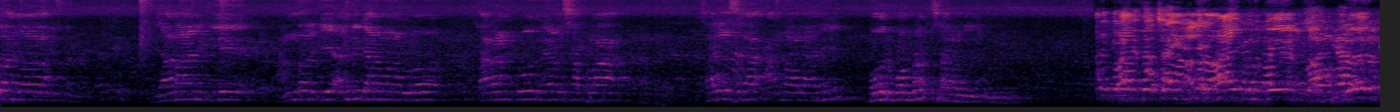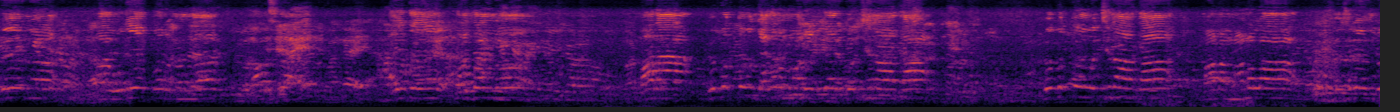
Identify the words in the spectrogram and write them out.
కుశలంగా జనానికి అందరికీ అన్ని గ్రామాల్లో కరెంటు నీళ్ళ సప్లా సరస్సుగా అందాలని కోరుకుంటూ సెలవు నా ఉదయపూర్వకంగా అయితే గతంలో మన ప్రభుత్వం జగన్మోహన్ రెడ్డి గారికి వచ్చినాక ప్రభుత్వం వచ్చినాక మన మండల ప్రెసిడెంట్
